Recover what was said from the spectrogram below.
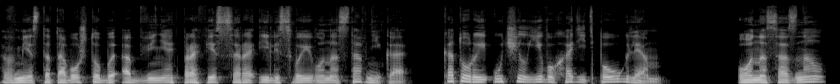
Вместо того, чтобы обвинять профессора или своего наставника, который учил его ходить по углям, он осознал,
